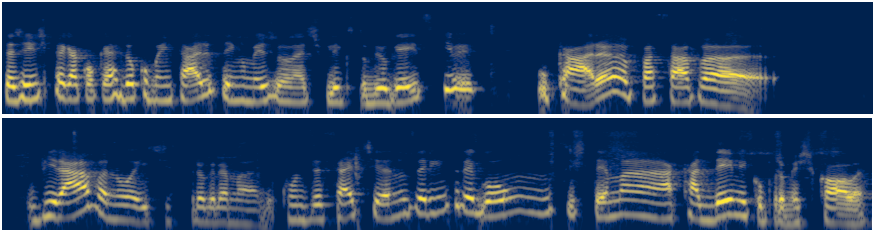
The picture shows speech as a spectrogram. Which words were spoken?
Se a gente pegar qualquer documentário, tem o mesmo Netflix do Bill Gates que o cara passava virava noites programando. Com 17 anos, ele entregou um sistema acadêmico para uma escola.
